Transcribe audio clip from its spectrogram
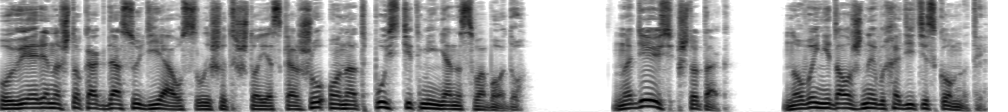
Уверена, что когда судья услышит, что я скажу, он отпустит меня на свободу». «Надеюсь, что так. Но вы не должны выходить из комнаты.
